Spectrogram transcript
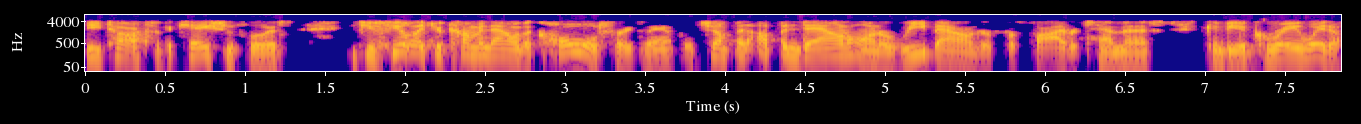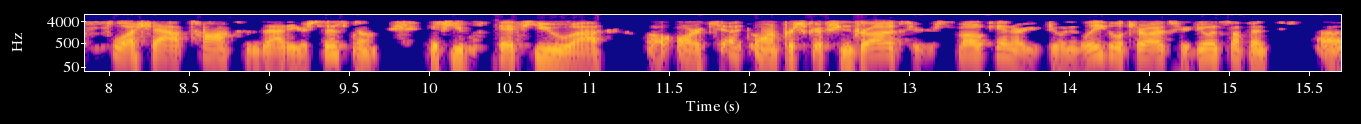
detoxification fluids. If you feel like you're coming down with a cold, for example, jumping up and down on a rebounder for five or 10 minutes can be a great way to flush out toxins out of your system. If you, if you, uh, t- on prescription drugs, or you're smoking, or you're doing illegal drugs, or you're doing something uh,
